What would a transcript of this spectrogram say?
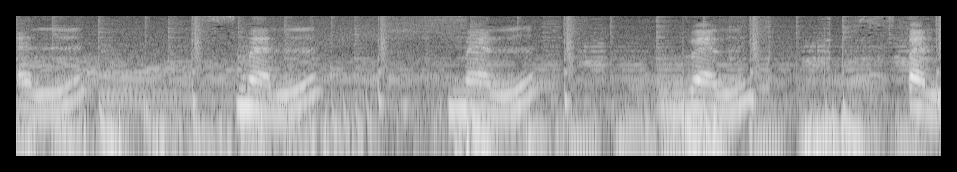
Hell Smell Mel Well Spell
